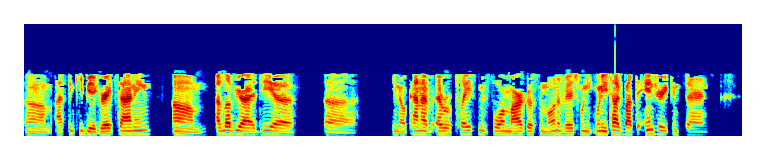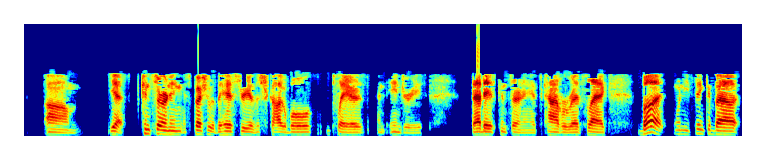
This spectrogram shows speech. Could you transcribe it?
Um, I think he'd be a great signing. Um, I love your idea. Uh, you know, kind of a replacement for Marko Simonovic when you, when you talk about the injury concerns. Um, yes, concerning, especially with the history of the Chicago Bulls players and injuries. That is concerning. It's kind of a red flag. But when you think about,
